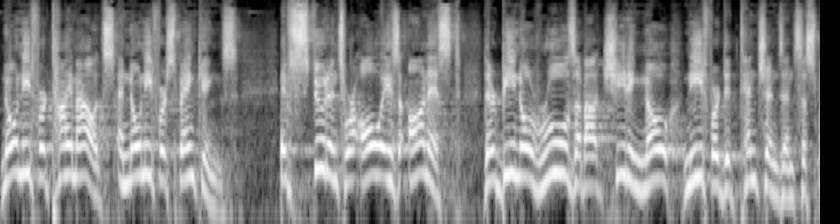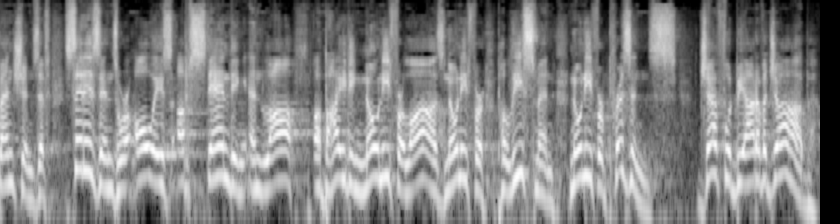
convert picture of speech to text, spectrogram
No need for timeouts and no need for spankings. If students were always honest, there'd be no rules about cheating, no need for detentions and suspensions. If citizens were always upstanding and law abiding, no need for laws, no need for policemen, no need for prisons. Jeff would be out of a job.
